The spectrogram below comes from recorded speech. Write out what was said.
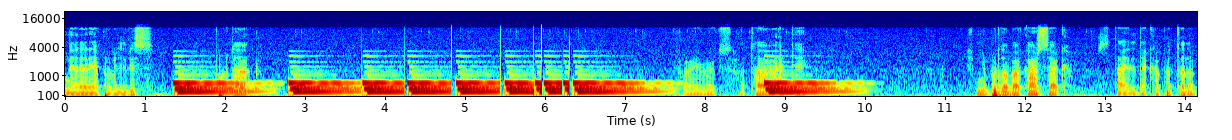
Neler yapabiliriz? Burada bakarsak style'ı da kapatalım.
